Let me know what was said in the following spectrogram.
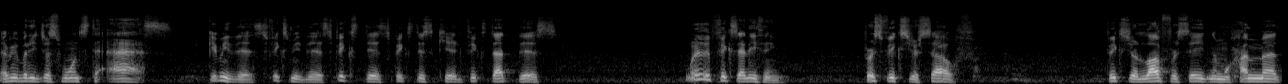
Everybody just wants to ask give me this, fix me this, fix this, fix this kid, fix that this. Why do they fix anything? First fix yourself. Fix your love for Sayyidina Muhammad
